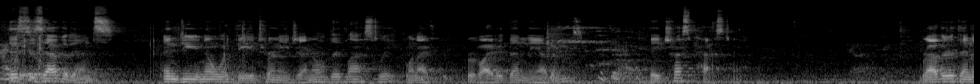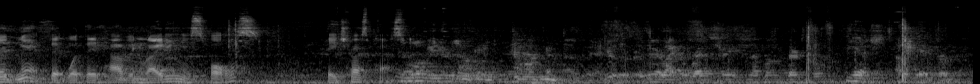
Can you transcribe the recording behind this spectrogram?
I This do. is evidence. And do you know what the Attorney General did last week when I provided them the evidence? They trespassed me. Rather than admit that what they have in writing is false, they trespassed me. Okay, um, Is there like a registration up on the third floor? Yes. Okay, perfect.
